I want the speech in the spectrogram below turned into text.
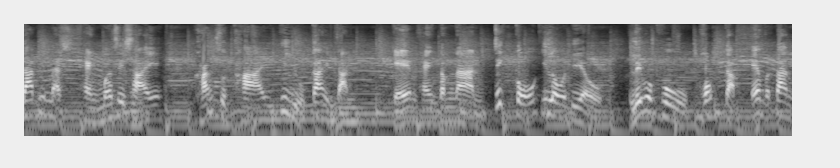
ดาร์บี้แมตช์แห่งเมอร์ซีไซด์ครั้งสุดท้ายที่อยู่ใกล้กัน เกมแห่งตำนาน จิกโกกิโลเดียวลิเวอร์พูลพบกับเอเวอร์ตัน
